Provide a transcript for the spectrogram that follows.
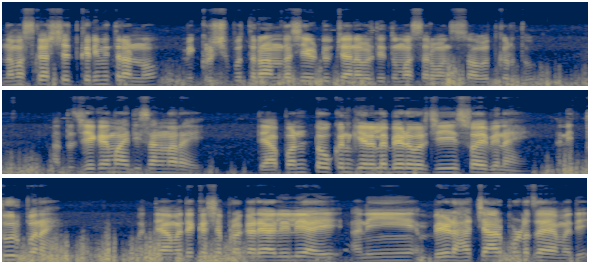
नमस्कार शेतकरी मित्रांनो मी कृषीपुत्र अंदाज यूट्यूब चॅनलवरती तुम्हा सर्वांचं स्वागत करतो. आता जे काही माहिती सांगणार आहे ते आपण टोकन केलेल्या बेडवरची सोयाबीन आहे आणि तूर पण आहे. मग त्यामध्ये कशा प्रकारे आलेली आहे आणि बेड हा चार फुटाचा आहे यामध्ये.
